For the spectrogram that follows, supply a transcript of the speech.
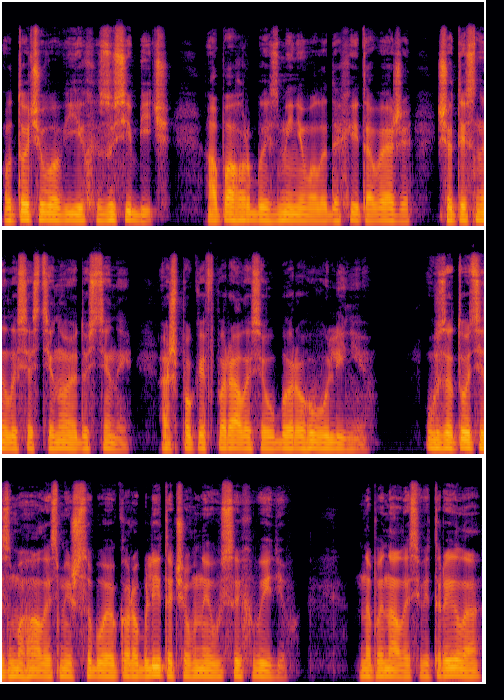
оточував їх з усібіч, а пагорби змінювали дахи та вежі, що тиснилися стіною до стіни, аж поки впиралися у берегову лінію. У затоці змагались між собою кораблі та човни усіх видів. Напинались вітрила,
